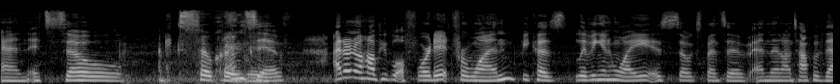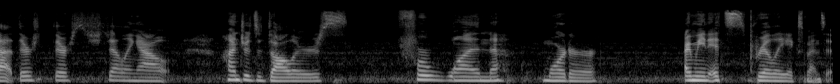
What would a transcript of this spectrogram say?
and it's so So crazy. expensive. I don't know how people afford it for one, because living in Hawaii is so expensive, and then on top of that, they're they're shelling out hundreds of dollars for one mortar. I mean, it's really expensive.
